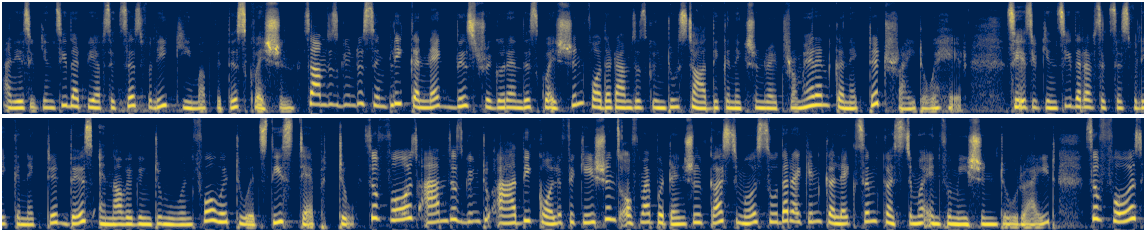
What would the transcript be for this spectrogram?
And yes you can see that we have successfully came up with this question. So i'm just going to simply connect this trigger and this question for that I'm just going to start the connection right from here and connect it right over here. So as you can see that I've successfully connected this and now we're going to move on forward towards the step two. So first I'm just going to add the qualifications of my potential customers so that I can collect some customer information too right? So first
